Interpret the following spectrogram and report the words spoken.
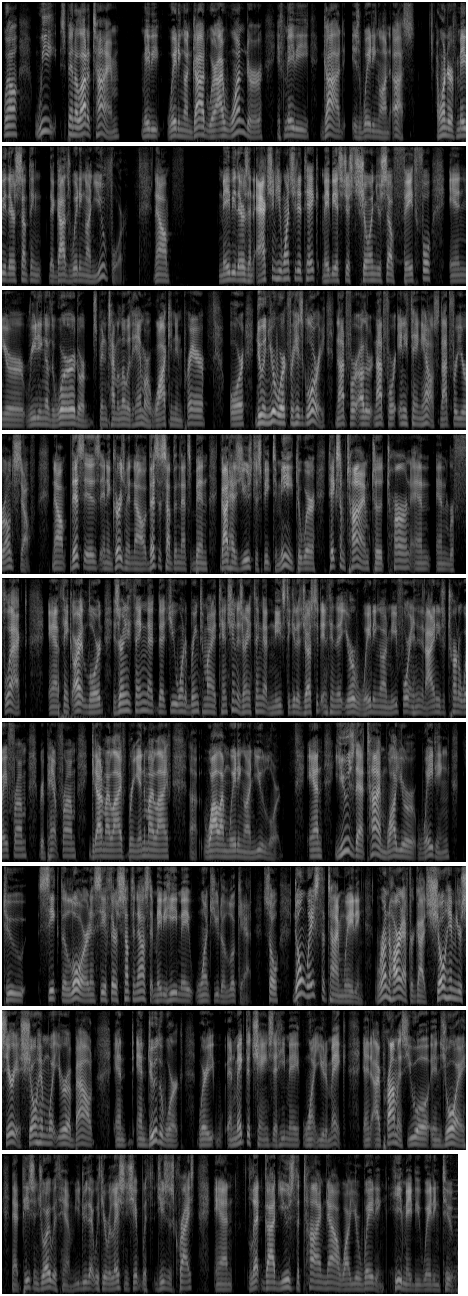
Well, we spend a lot of time maybe waiting on God, where I wonder if maybe God is waiting on us. I wonder if maybe there's something that God's waiting on you for. Now, maybe there's an action he wants you to take. Maybe it's just showing yourself faithful in your reading of the word or spending time alone with him or walking in prayer or doing your work for his glory not for other not for anything else not for your own self. Now this is an encouragement. Now this is something that's been god has used to speak to me to where take some time to turn and and reflect and think all right lord is there anything that that you want to bring to my attention? Is there anything that needs to get adjusted? Anything that you're waiting on me for? Anything that i need to turn away from repent from get out of my life bring into my life uh, while i'm waiting on you lord and use that time while you're waiting to seek the Lord and see if there's something else that maybe He may want you to look at. So don't waste the time waiting. Run hard after God. Show him you're serious. Show him what you're about and and do the work where you, and make the change that he may want you to make. And I promise you will enjoy that peace and joy with him. You do that with your relationship with Jesus Christ and let God use the time now while you're waiting. He may be waiting too.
